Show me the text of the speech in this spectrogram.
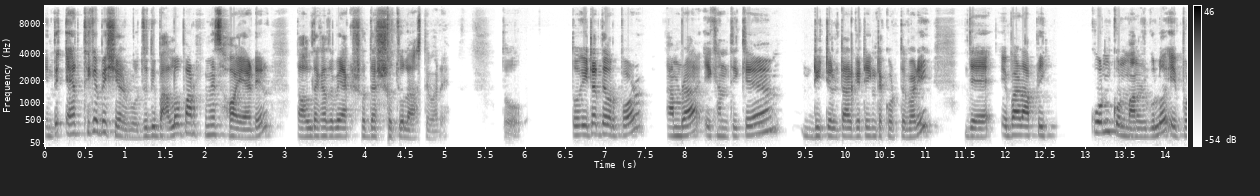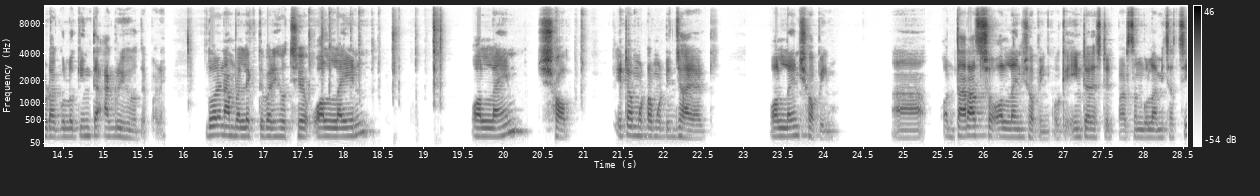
কিন্তু এর থেকে বেশি আসব যদি ভালো পারফরমেন্স হয় অ্যাডের তাহলে দেখা যাবে একশো, দেড়শো চলে আসতে পারে। তো তো এটা দেওয়ার পর আমরা এখান থেকে ডিটেল টার্গেটিংটা করতে পারি যে এবার আপনি কোন কোন মানুষগুলো এই প্রোডাক্টগুলো কিনতে আগ্রহী হতে পারে। ধরেন আমরা লিখতে পারি হচ্ছে অনলাইন অনলাইন শপ এটা মোটামুটি যায় আর কি। Online shopping Daraz online shopping okay interested পার্সনগুলো আমি চাচ্ছি।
